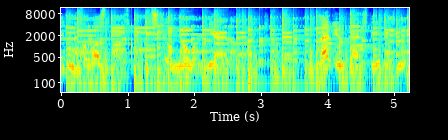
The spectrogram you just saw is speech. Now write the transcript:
Even if it was possible, it's still nowhere near enough height. That impact speed was 1908 pixels per frame.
